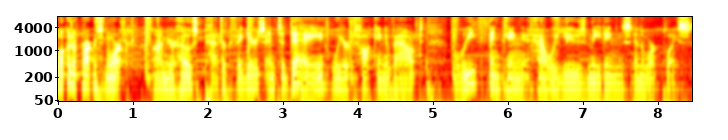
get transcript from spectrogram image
Welcome to Progress in Work. I'm your host, Patrick Figures, and today we are talking about rethinking how we use meetings in the workplace.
